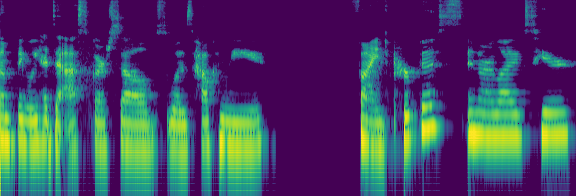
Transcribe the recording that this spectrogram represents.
something we had to ask ourselves was how can we find purpose in our lives here?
